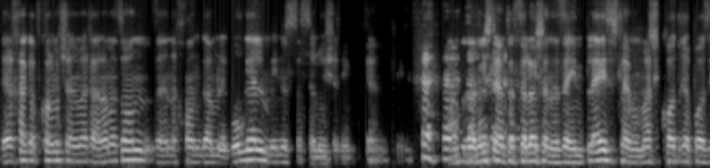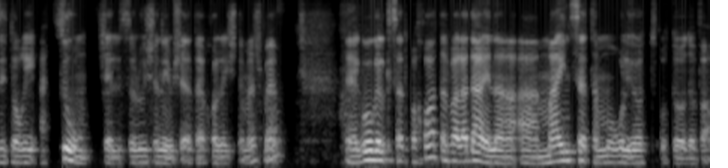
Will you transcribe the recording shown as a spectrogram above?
דרך אגב, כל מה שאני אומר על אמזון, זה נכון גם לגוגל, מינוס הסולושנים, כן. אמזון יש להם את הסולושן הזה in place, יש להם ממש קוד repository עצום של solution ים שאתה יכול להשתמש בהם. גוגל קצת פחות, אבל עדיין ה-mindset אמור להיות אותו דבר.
